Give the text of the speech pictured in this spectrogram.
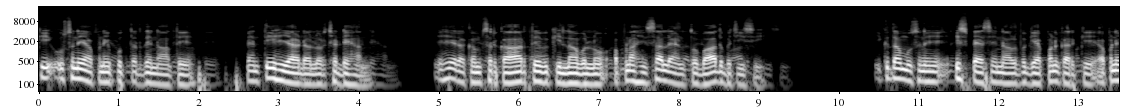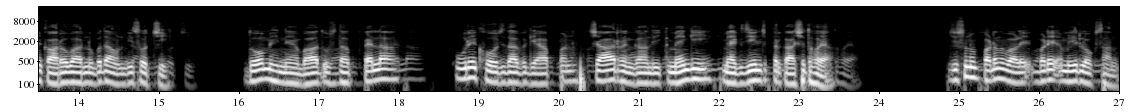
ਕਿ ਉਸ ਨੇ ਆਪਣੇ ਪੁੱਤਰ ਦੇ ਨਾਂ ਤੇ 35000 ਡਾਲਰ ਛੱਡੇ ਹਨ। ਇਹ ਰਕਮ ਸਰਕਾਰ ਤੇ ਵਕੀਲਾਂ ਵੱਲੋਂ ਆਪਣਾ ਹਿੱਸਾ ਲੈਣ ਤੋਂ ਬਾਅਦ ਬਚੀ ਸੀ। ਇਕਦਮ ਉਸਨੇ ਇਸ ਪੈਸੇ ਨਾਲ ਵਿਗਿਆਪਨ ਕਰਕੇ ਆਪਣੇ ਕਾਰੋਬਾਰ ਨੂੰ ਵਧਾਉਣ ਦੀ ਸੋਚੀ। 2 ਮਹੀਨਿਆਂ ਬਾਅਦ ਉਸ ਦਾ ਪਹਿਲਾ ਪੂਰੇ ਖੋਜ ਦਾ ਵਿਗਿਆਪਨ ਚਾਰ ਰੰਗਾਂ ਦੀ ਇੱਕ ਮਹਿੰਗੀ ਮੈਗਜ਼ੀਨ 'ਚ ਪ੍ਰਕਾਸ਼ਿਤ ਹੋਇਆ ਜਿਸ ਨੂੰ ਪੜ੍ਹਨ ਵਾਲੇ ਬੜੇ ਅਮੀਰ ਲੋਕ ਸਨ।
